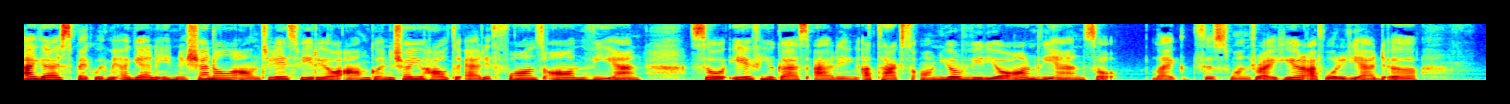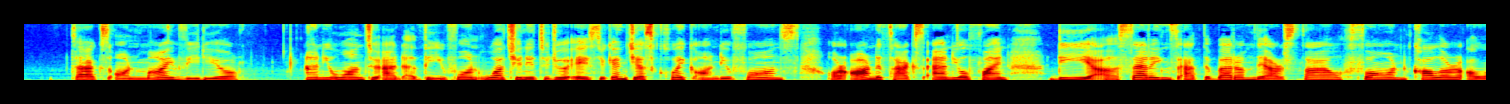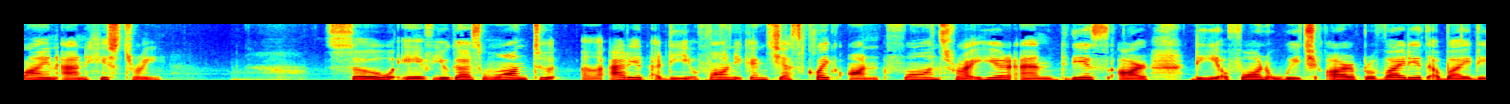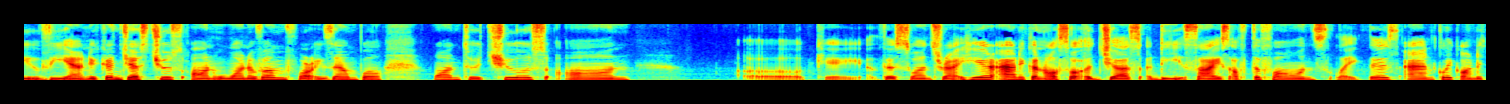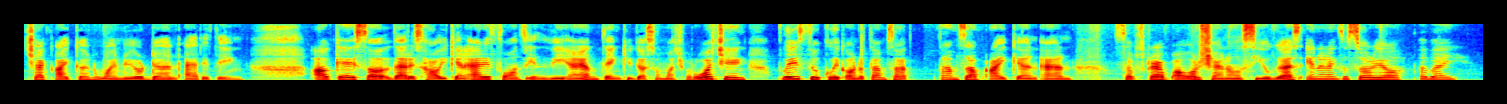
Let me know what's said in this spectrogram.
Hi guys, back with me again in the channel. On today's video, I'm going to show you how to edit fonts on VN. So if you guys adding a text on your video on VN, so like this one right here, I've already added a text on my video and you want to add the font what you need to do is you can just click on the fonts or on the text and you'll find the uh, settings at the bottom. They are style font color align and history. So if you guys want to uh, added the font you can just click on fonts right here and these are the font which are provided by the VN you can just choose on one of them. For example want to choose on okay this one's right here. And you can also adjust the size of the fonts like this and click on the check icon when you're done editing okay so that is how you can edit fonts in VN thank you guys so much for watching. Please do click on the thumbs up thumbs up icon and subscribe our channel. See you guys in the next tutorial. Bye bye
